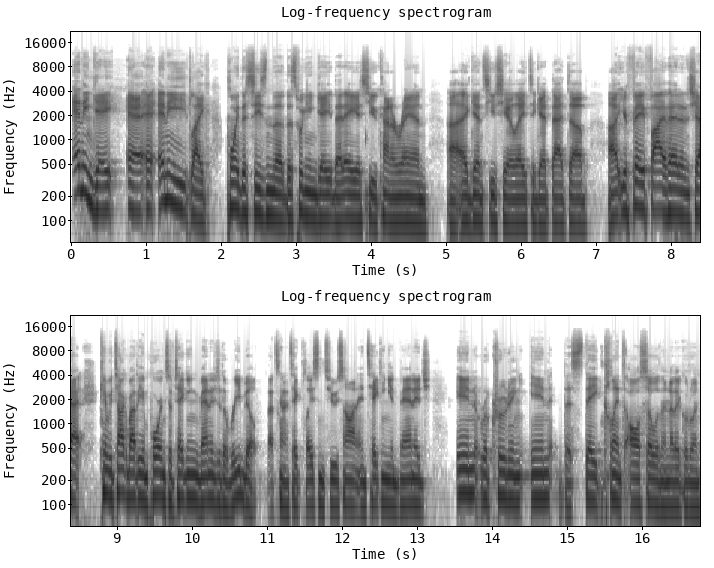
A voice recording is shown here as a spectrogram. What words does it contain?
any gate, a- any like point this season, the, the swinging gate that ASU kind of ran uh, against UCLA to get that dub. Uh, your Fave 5 head in the chat. Can we talk about the importance of taking advantage of the rebuild that's going to take place in Tucson and taking advantage in recruiting in the state? Clint also with another good one.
